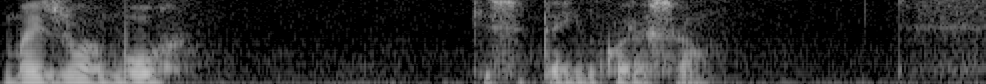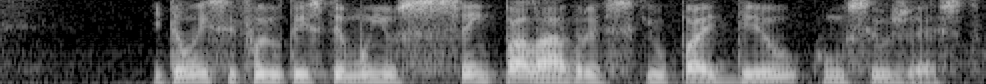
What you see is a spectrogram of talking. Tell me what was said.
mas o amor que se tem no coração. Então, esse foi o testemunho sem palavras que o pai deu com o seu gesto.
